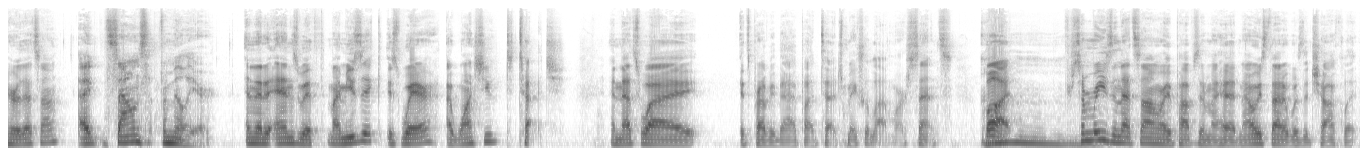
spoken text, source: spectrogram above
heard that song? It sounds familiar. and then it ends with my music is where I want you to touch, and that's why it's probably the iPod Touch makes a lot more sense. But ah. for some reason, that song really pops in my head, and I always thought it was the chocolate.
